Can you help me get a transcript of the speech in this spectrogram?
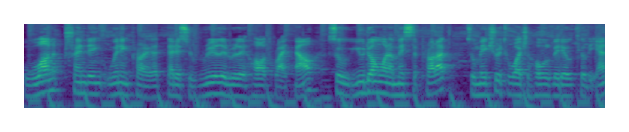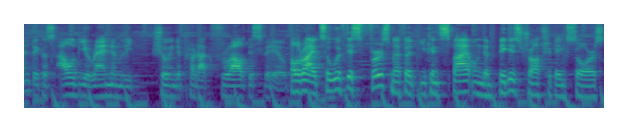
one trending winning product that is really really hot right now so you don't want to miss the product so make sure to watch the whole video till the end because I will be randomly showing the product throughout this video. Alright, so with this first method, you can spy on the biggest dropshipping stores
